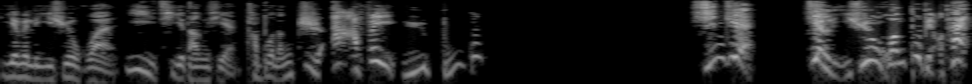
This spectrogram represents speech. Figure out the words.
因为李寻欢义气当先，他不能置阿飞于不顾。新建见李寻欢不表态，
